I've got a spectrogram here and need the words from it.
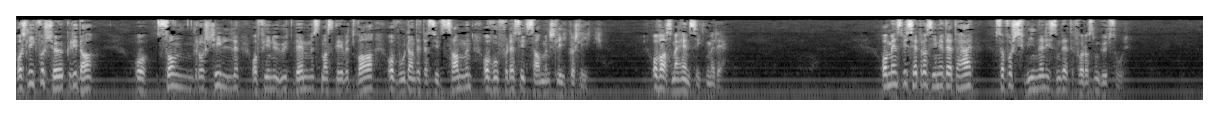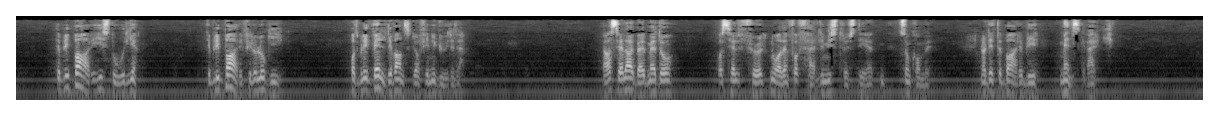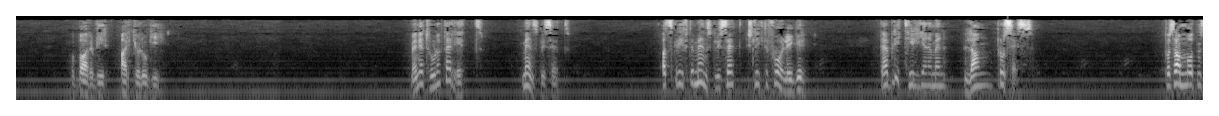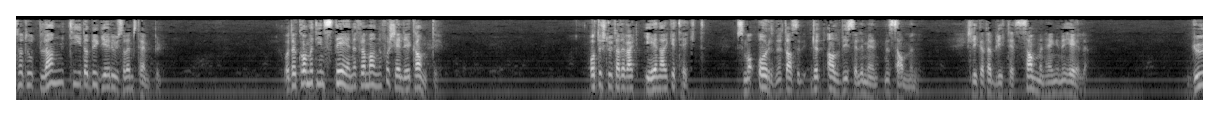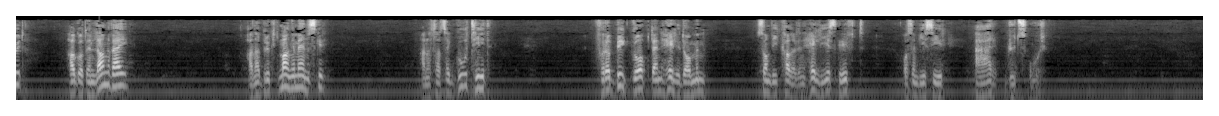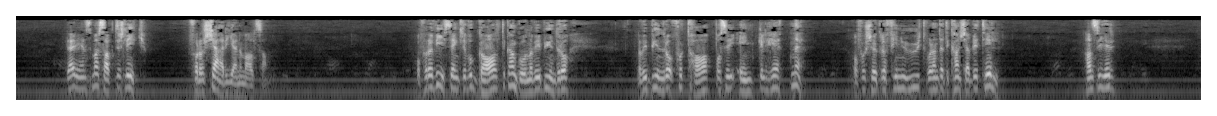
Og slik forsøker de da å sondre og skille og finne ut hvem som har skrevet hva, og hvordan dette er sydd sammen, og hvorfor det er sydd sammen slik og slik. Og hva som er hensikten med det. Og mens vi setter oss inn i dette her, så forsvinner liksom dette for oss som Guds ord. Det blir bare historie. Det blir bare filologi. Og det blir veldig vanskelig å finne Gud i det. Jeg har selv arbeidet med det og, selv følt noe av den forferdelige mistrøstigheten som kommer når dette bare blir menneskeverk. Og bare blir arkeologi. Men jeg tror nok det er rett, menneskelig sett, at Skriftet menneskelig sett, slik det foreligger, det er blitt til gjennom en lang prosess. På samme måte som det tok lang tid å bygge Jerusalems tempel. Og det er kommet inn stener fra mange forskjellige kanter. Og til slutt har det vært én arkitekt som har ordnet altså alle disse elementene sammen, slik at det har blitt et sammenhengende hele. Gud har gått en lang vei. Han har brukt mange mennesker. Han har tatt seg god tid for å bygge opp den helligdommen som vi kaller Den hellige skrift, og som vi sier er Guds ord. Det er en som har sagt det slik for å skjære gjennom alt sammen. Og for å vise egentlig hvor galt det kan gå når vi begynner å, når vi begynner å fortape oss i enkelhetene og forsøker å finne ut hvordan dette kanskje er blitt til. Han sier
